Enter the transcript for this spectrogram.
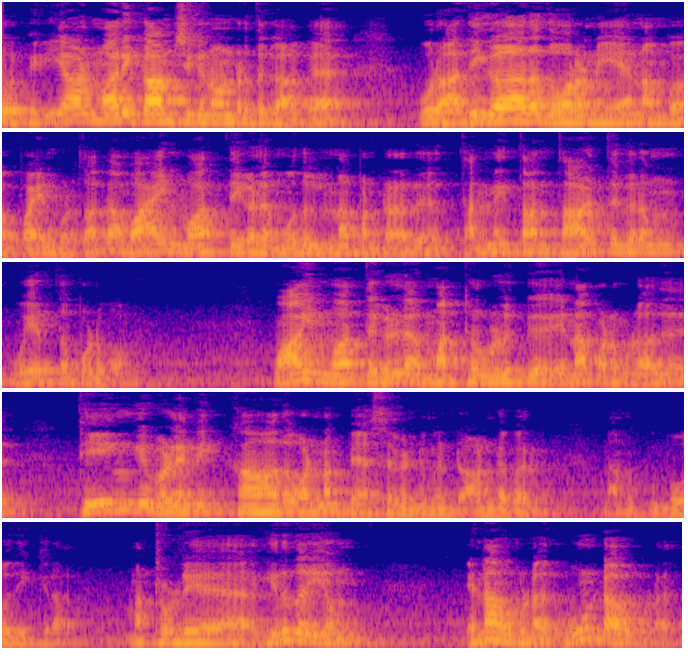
ஒரு பெரிய ஆள் மாதிரி காமிச்சிக்கணுன்றதுக்காக ஒரு அதிகார தோரணையை நம்ம பயன்படுத்தாங்க வாயின் வார்த்தைகளை முதல் என்ன பண்ணுறாரு தன்னைத்தான் தாழ்த்துகிறவன் உயர்த்தப்படுவான். வாயின் வார்த்தைகளில் மற்றவர்களுக்கு என்ன பண்ணக்கூடாது? தீங்கு விளைவிக்காத வண்ணம் பேச வேண்டும் என்று ஆண்டவர் நமக்கு போதிக்கிறார். மற்றவருடைய இருதயம் என்ன ஆகக்கூடாது? ஊண்டாகக்கூடாது.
